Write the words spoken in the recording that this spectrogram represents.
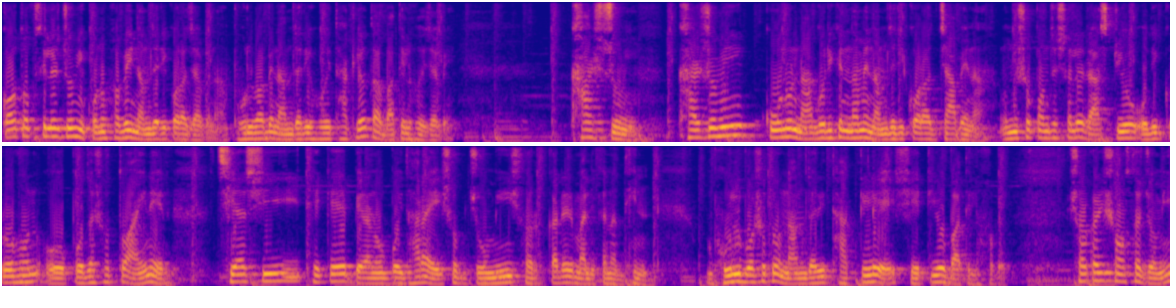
ক তফসিলের জমি কোনোভাবেই নামজারি করা যাবে না। ভুলভাবে নামজারি হয়ে থাকলেও তা বাতিল হয়ে যাবে। খাস জমি। খাস জমি কোনো নাগরিকের নামে নামজারি করা যাবে না। উনিশশো পঞ্চাশ সালে রাষ্ট্রীয় অধিগ্রহণ ও প্রজাসত্ব আইনের ছিয়াশি থেকে বিরানব্বই ধারায় এসব জমি সরকারের মালিকানাধীন। ভুলবশত নামজারি থাকলে সেটিও বাতিল হবে। সরকারি সংস্থা জমি,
